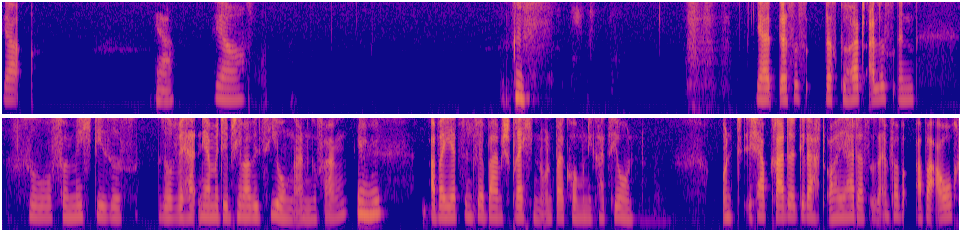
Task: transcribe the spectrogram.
Ja, Ja. ja. Ja, das ist, das gehört alles in so für mich dieses, also wir hatten ja mit dem Thema Beziehungen angefangen, Mhm. aber jetzt sind wir beim Sprechen und bei Kommunikation. Und ich habe gerade gedacht, oh ja, das ist einfach aber auch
